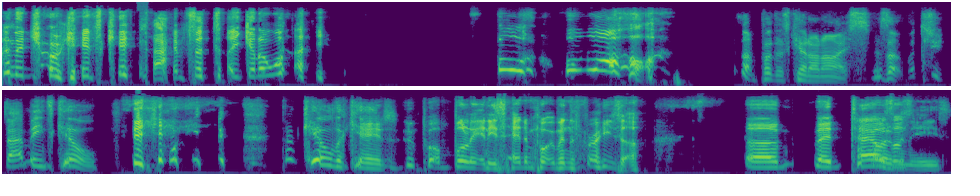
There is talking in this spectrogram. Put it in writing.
and then Joe gets kidnapped and taken away. What? Like put this kid on ice. It's like what you, that means kill. Don't kill the kid. Put a bullet in his head and put him in the freezer. Um, then him us in these.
